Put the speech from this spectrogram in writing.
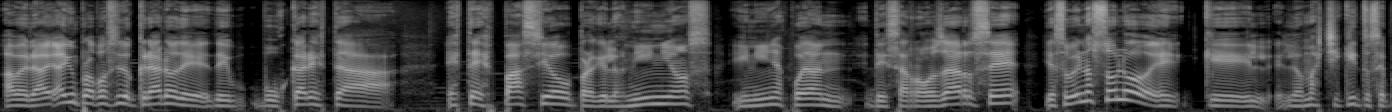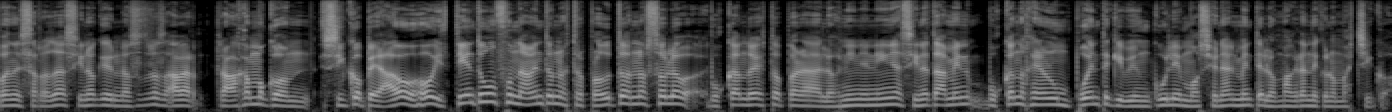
A ver, hay, un propósito claro de buscar esta este espacio para que los niños y niñas puedan desarrollarse y a su vez no solo eh, que los más chiquitos se puedan desarrollar, sino que nosotros, a ver, trabajamos con psicopedagogos hoy. Tienen todo un fundamento en nuestros productos, no solo buscando esto para los niños y niñas, sino también buscando generar un puente que vincule emocionalmente a los más grandes con los más chicos.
